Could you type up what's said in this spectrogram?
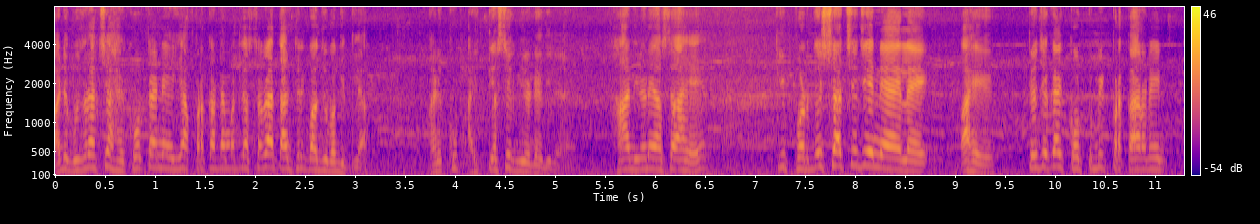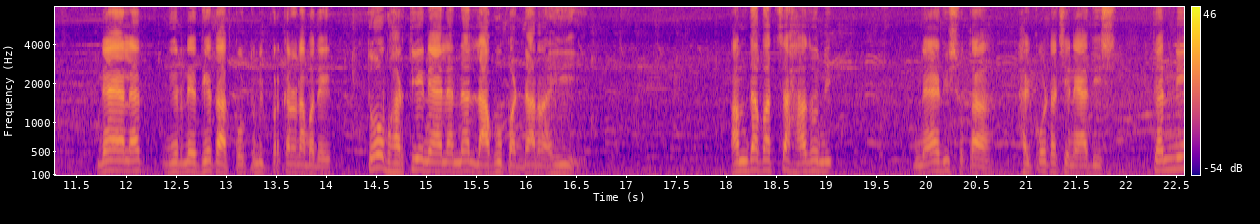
आणि गुजरातच्या हायकोर्टाने या प्रकरणामधल्या सगळ्या तांत्रिक बाजू बघितल्या आणि खूप ऐतिहासिक निर्णय दिलेला आहे. हा निर्णय असा आहे की परदेशाचे जे न्यायालय आहे ते जे काही कौटुंबिक प्रकाराने न्यायालयात निर्णय देतात कौटुंबिक प्रकरणामध्ये तो भारतीय न्यायालयांना लागू पडणार नाही. अहमदाबादचा हा जो न्यायाधीश होता हायकोर्टाचे न्यायाधीश त्यांनी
